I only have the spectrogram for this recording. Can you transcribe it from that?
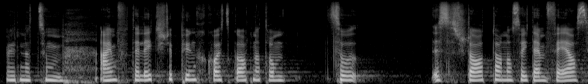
Ich würde noch zum einem der letzten Punkte kommen. Es geht noch darum, so, es steht da noch so in dem Vers,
